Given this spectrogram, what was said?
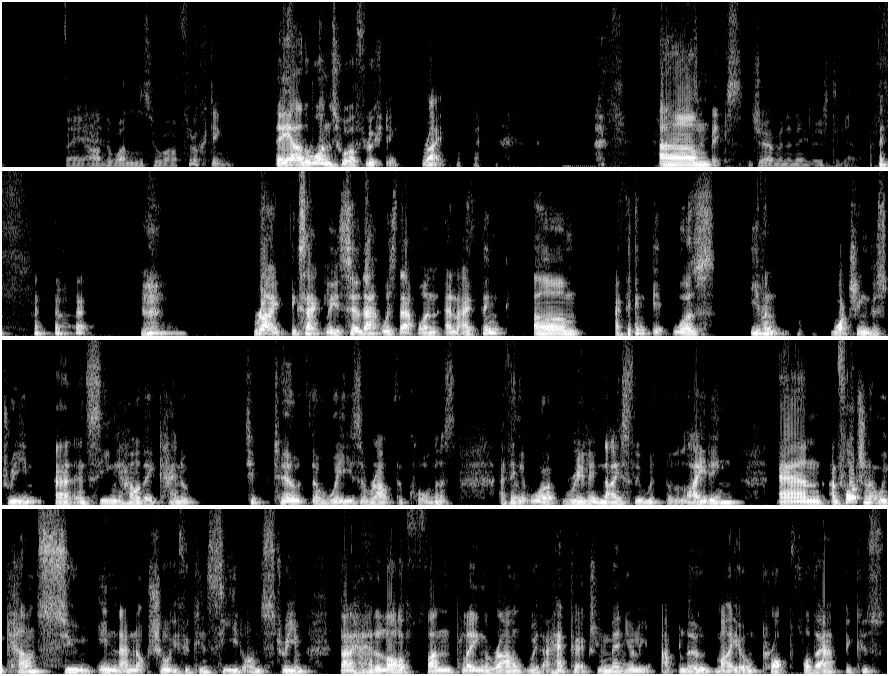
they are the ones who are fluchting. They are the ones who are fluchting, right? um, mix German and English together. Uh, right, exactly. So that was that one, and I think um, I think it was even watching the stream and, and seeing how they kind of tiptoed the ways around the corners. I think it worked really nicely with the lighting. And unfortunately, we can't zoom in. I'm not sure if you can see it on stream, but I had a lot of fun playing around with. I had to actually manually upload my own prop for that because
